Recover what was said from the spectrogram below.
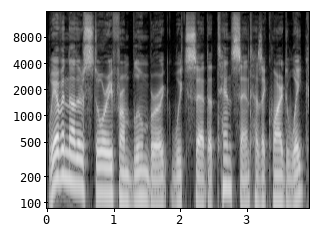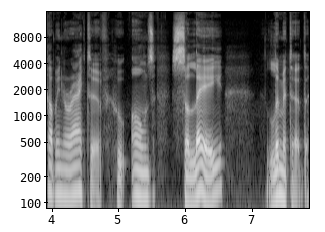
We have another story from Bloomberg which said that Tencent has acquired Wake Up Interactive, who owns Soleil, Limited,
